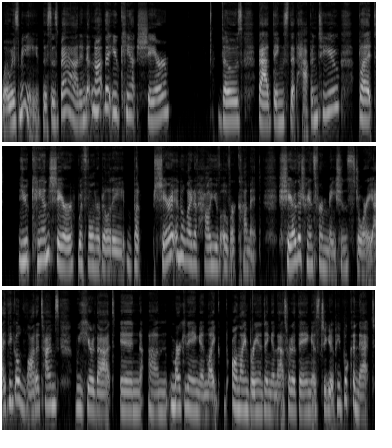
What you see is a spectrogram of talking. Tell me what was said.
woe is me this is bad. And not that you can't share those bad things that happen to you but you can share with vulnerability but share it in the light of how you've overcome it. Share the transformation story. I think a lot of times we hear that in um, marketing and like online branding and that sort of thing is to you know people connect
